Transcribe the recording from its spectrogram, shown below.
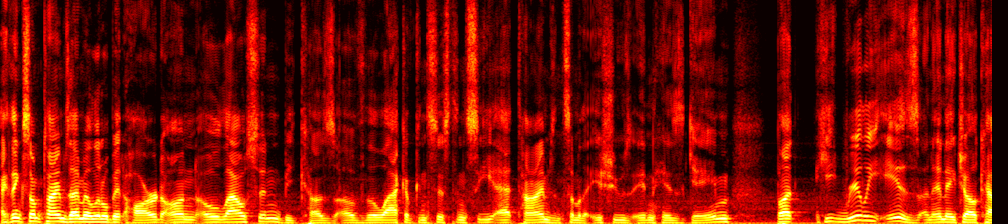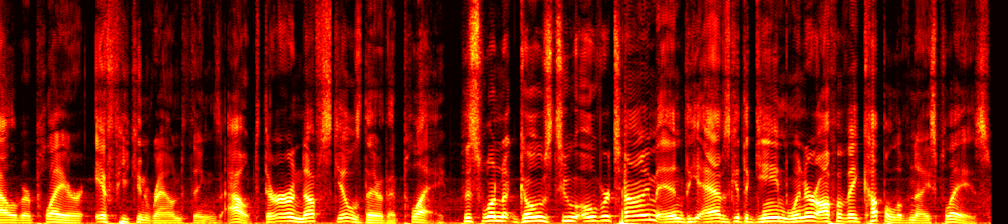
I think sometimes I'm a little bit hard on Olausson because of the lack of consistency at times and some of the issues in his game. But he really is an NHL caliber player if he can round things out. There are enough skills there that play. This one goes to overtime, and the Avs get the game winner off of a couple of nice plays.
